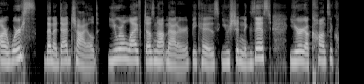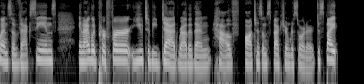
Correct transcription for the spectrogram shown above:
are worse than a dead child. Your life does not matter because you shouldn't exist. You're a consequence of vaccines. And I would prefer you to be dead rather than have autism spectrum disorder, despite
